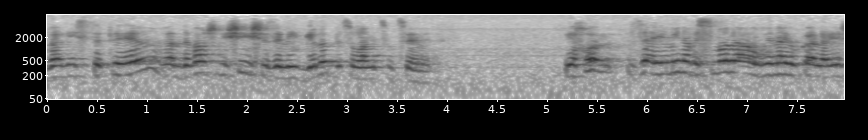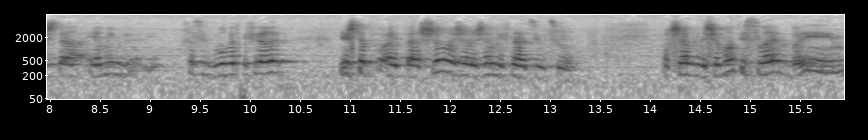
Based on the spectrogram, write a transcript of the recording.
ועל להסתתר, ועל דבר שלישי, שזה להתגלות בצורה מצומצמת. הוא יכול, זה הימינה ושמאלה וביניי וקלה, יש את הימין, חסד גבורת תפארת, יש את השורש הראשון לפני הצמצום. עכשיו, נשמות ישראל באים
